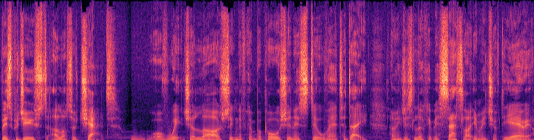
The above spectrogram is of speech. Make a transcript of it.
This produced a lot of chat, of which a large significant proportion is still there today. I mean, just look at this satellite image of the area.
